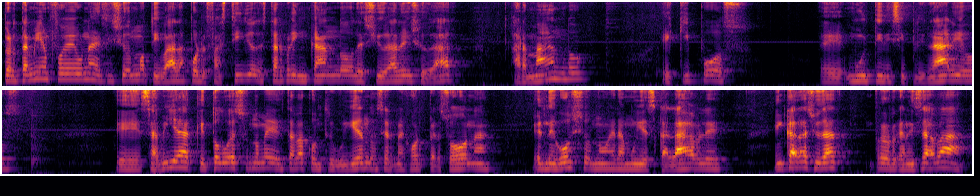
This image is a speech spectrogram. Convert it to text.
pero también fue una decisión motivada por el fastidio de estar brincando de ciudad en ciudad, armando equipos eh, multidisciplinarios. Eh, sabía que todo eso no me estaba contribuyendo a ser mejor persona, el negocio no era muy escalable, en cada ciudad reorganizaba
